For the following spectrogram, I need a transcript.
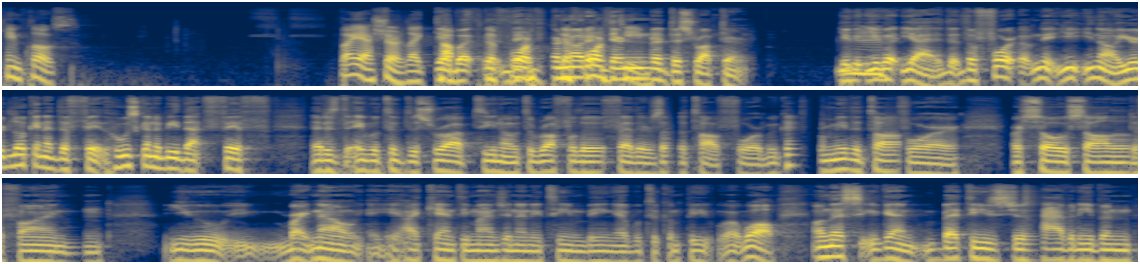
Came close. But yeah, sure. Like Yeah, but the fourth, they're the not. fourth they're team. not a disruptor. You, you Mhm. got yeah the, the four you, you know you're looking at the fifth. Who's going to be that fifth that is able to disrupt you know to ruffle the feathers of the top four? Because for me the top four are, are so solid defined and you right now I can't imagine any team being able to compete well, well unless again Betis just have an even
